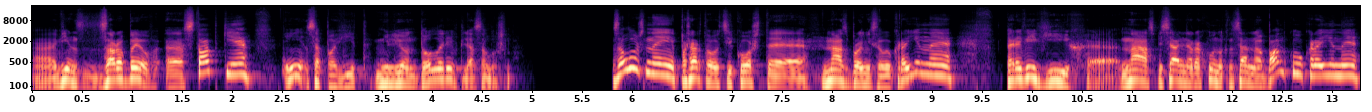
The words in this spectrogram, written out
Е, він заробив е, статки і заповіт мільйон доларів для залужного. Залужний пожертвував ці кошти на Збройні Сили України, перевів їх е, на спеціальний рахунок Національного банку України.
